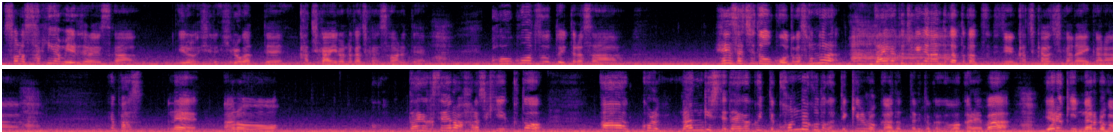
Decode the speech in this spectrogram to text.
その先が見えるじゃないですか。いろひ広がって価値観いろんな価値観に触れて。はい。高校ずっと行ったらさ偏差値動向とかそんな大学受験がなんとかとかっていう価値観しかないからはい。やっぱねあのこ大学生の話聞くとうん。ああこれ難儀して大学行ってこんなことができるのかだったりとかが分かればはい。やる気になるのか、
